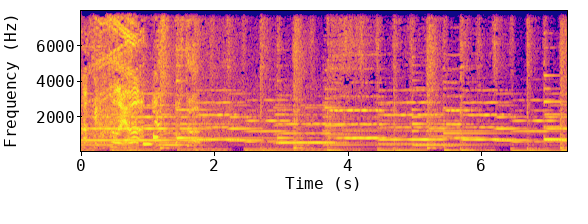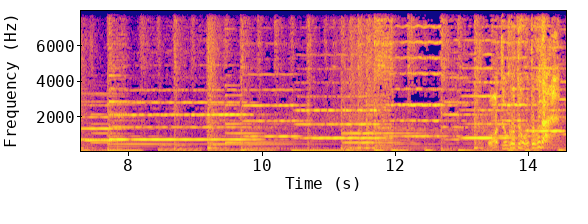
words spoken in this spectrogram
だってことをよ。男と男だ。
